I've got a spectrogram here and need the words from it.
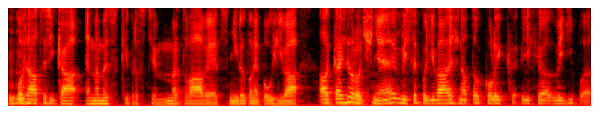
Mm-hmm. Pořád se říká MMSky, prostě mrtvá věc, nikdo to nepoužívá, ale každoročně, když se podíváš na to, kolik jich lidí eh,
